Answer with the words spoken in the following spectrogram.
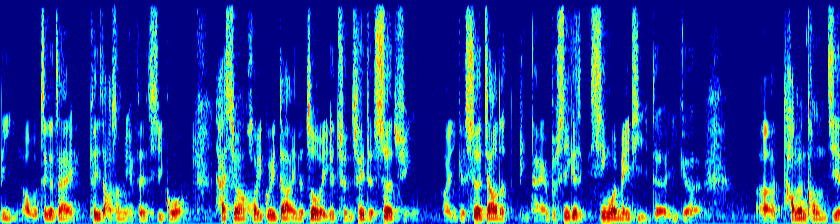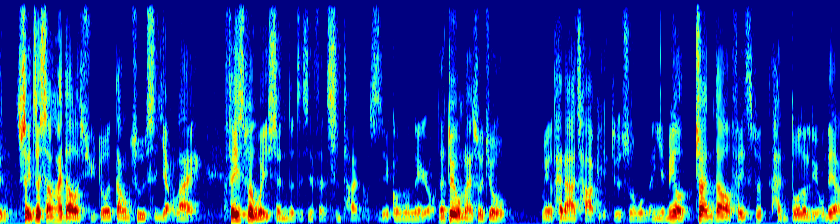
例啊。我这个在科技岛上面也分析过，他希望回归到一个作为一个纯粹的社群啊，一个社交的平台，而不是一个新闻媒体的一个呃讨论空间。所以这伤害到了许多当初是仰赖 Facebook 为生的这些粉丝团或这些公众内容。那对我们来说就。没有太大的差别，就是说我们也没有赚到 Facebook 很多的流量，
